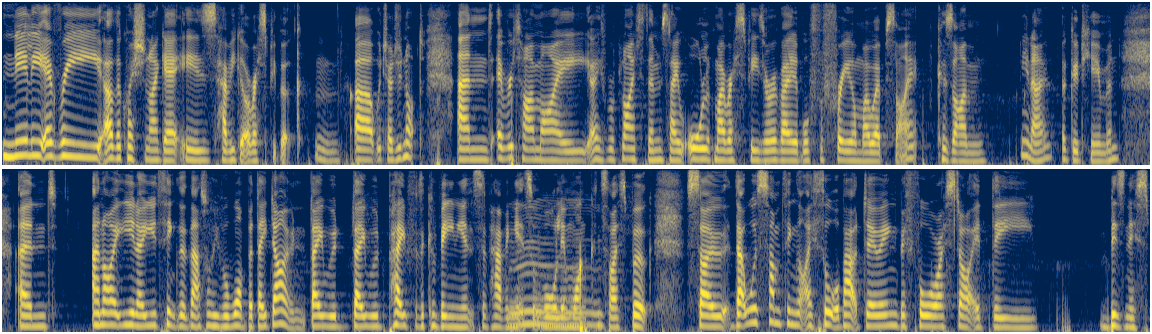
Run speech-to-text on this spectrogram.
nearly every other question I get is, "Have you got a recipe book?" Hmm. Uh, which I do not. And every time I, I reply to them, say all of my recipes are available for free on my website because I'm, you know, a good human, and. And I, you know, you'd think that that's what people want, but they don't. They would, they would pay for the convenience of having it sort of all in one mm. concise book. So that was something that I thought about doing before I started the business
